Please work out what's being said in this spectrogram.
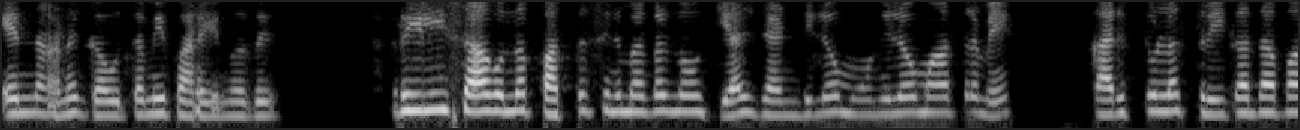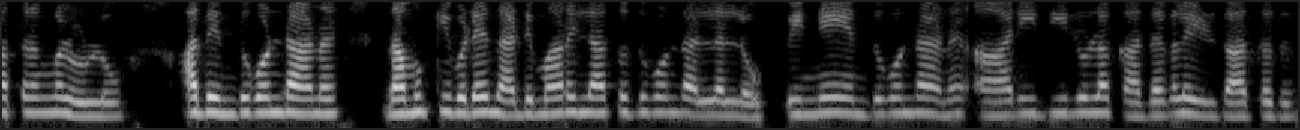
എന്നാണ് ഗൗതമി പറയുന്നത്. റിലീസാകുന്ന പത്ത് സിനിമകൾ നോക്കിയാൽ രണ്ടിലോ മൂന്നിലോ മാത്രമേ കരുത്തുള്ള സ്ത്രീ കഥാപാത്രങ്ങളുള്ളൂ. അതെന്തുകൊണ്ടാണ് നമുക്കിവിടെ നടിമാറില്ലാത്തത് കൊണ്ടല്ലല്ലോ? പിന്നെ എന്തുകൊണ്ടാണ് ആ രീതിയിലുള്ള കഥകൾ എഴുതാത്തത്?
